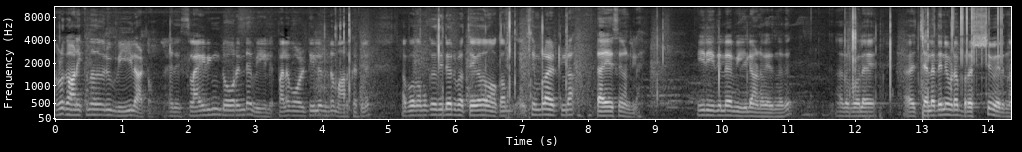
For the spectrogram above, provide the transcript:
നമ്മൾ കാണിക്കുന്നത് ഒരു വീലാട്ടോ. അതായത് സ്ലൈഡിങ് ഡോറിന്റെ വീൽ. പല ക്വാളിറ്റിയിലുണ്ട് മാർക്കറ്റിൽ അപ്പോൾ നമുക്ക് ഇതിന്റെ ഒരു പ്രത്യേകത നോക്കാം. സിമ്പിളായിട്ടുള്ള ടയേഴ്സ് കണ്ടില്ലേ? ഈ രീതിയിലെ വീലാണ് വരുന്നത്. അതുപോലെ ചിലതിന് ഇവിടെ ബ്രഷ് വരുന്ന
